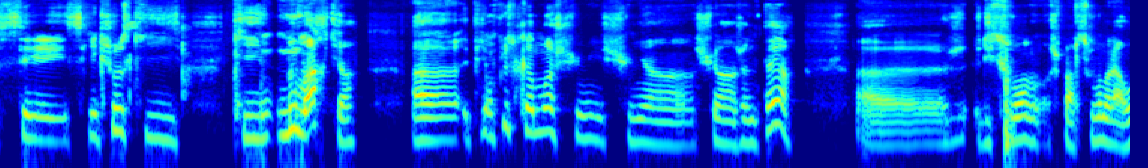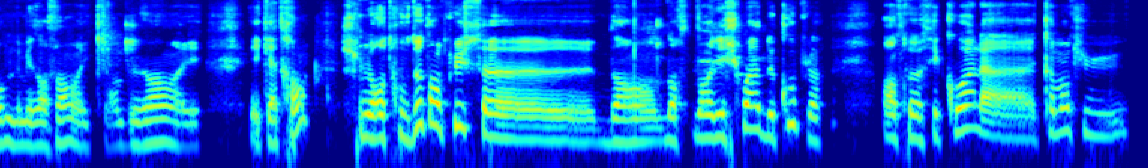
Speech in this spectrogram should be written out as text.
c'est quelque chose qui, qui nous marque. Hein. et puis en plus, comme moi, je suis, je suis, un, je suis un jeune père, je, dis souvent, je parle souvent dans la room de mes enfants qui ont 2 ans et, et 4 ans. Je me retrouve d'autant plus dans, dans, dans, les choix de couple entre c'est quoi la, comment tu,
